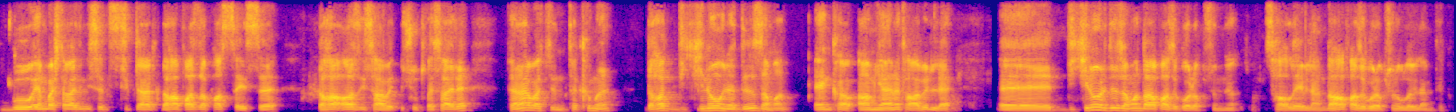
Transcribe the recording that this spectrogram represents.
Bu en başta verdiğim istatistikler, daha fazla pas sayısı, daha az isabetli şut vesaire. Fenerbahçe'nin takımı daha dikine oynadığı zaman en amiyane tabirle e, dikine oynadığı zaman daha fazla gol opsiyonu sağlayabilen, daha fazla gol opsiyonu bulabilen bir takım.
